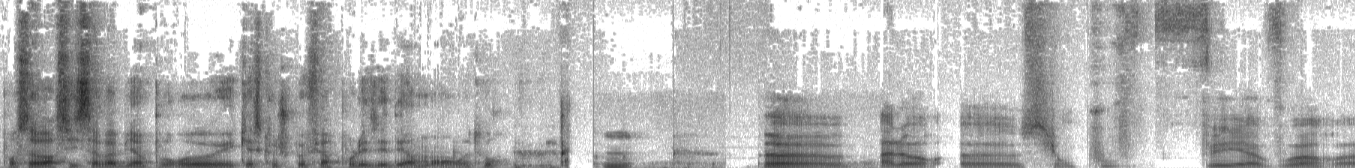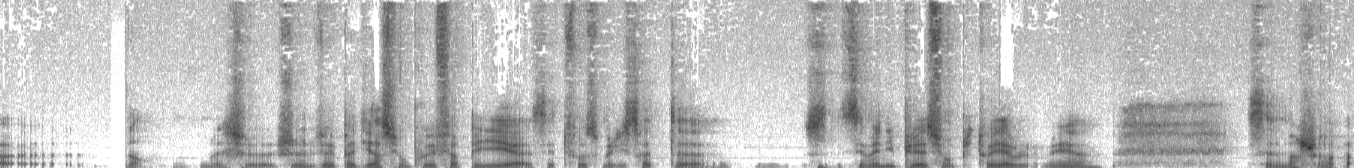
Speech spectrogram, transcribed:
pour savoir si ça va bien pour eux et qu'est-ce que je peux faire pour les aider en, en retour. Euh, alors, euh, si on pouvait avoir... euh, Non, je, je ne vais pas dire si on pouvait faire payer à cette fausse magistrate euh, c- ces manipulations pitoyables, mais euh, ça ne marchera pas.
